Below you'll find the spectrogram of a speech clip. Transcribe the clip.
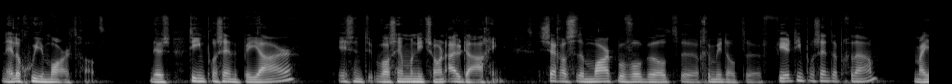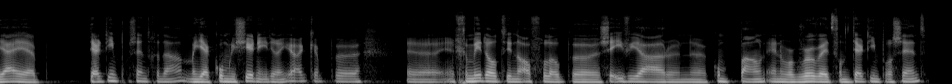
een hele goede markt gehad. Dus 10% per jaar is het, was helemaal niet zo'n uitdaging. Zeg als de markt bijvoorbeeld eh, gemiddeld eh 14% hebt gedaan, maar jij hebt 13% gedaan, maar jij communiceert naar iedereen. Ja, ik heb eh, gemiddeld in de afgelopen zeven jaar een compound annual growth rate van 13%.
